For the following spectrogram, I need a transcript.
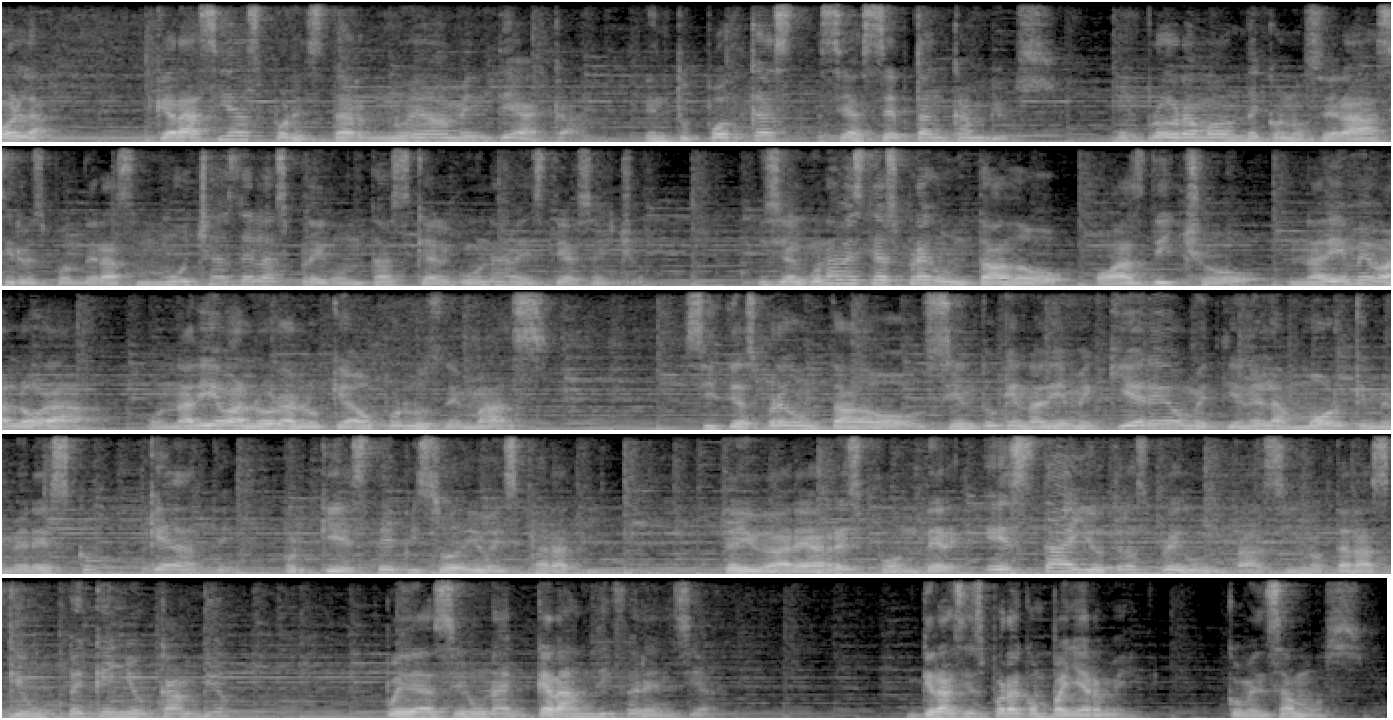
Hola, gracias por estar nuevamente acá. En tu podcast Se aceptan cambios, un programa donde conocerás y responderás muchas de las preguntas que alguna vez te has hecho. Y si alguna vez te has preguntado o has dicho, nadie me valora o nadie valora lo que hago por los demás, si te has preguntado, siento que nadie me quiere o me tiene el amor que me merezco, quédate, porque este episodio es para ti. Te ayudaré a responder esta y otras preguntas y notarás que un pequeño cambio puede hacer una gran diferencia. Gracias por acompañarme. Comenzamos.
